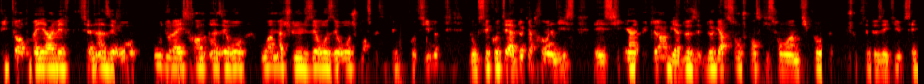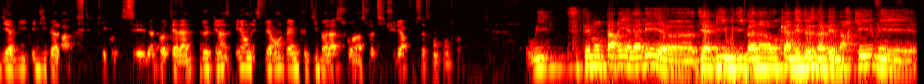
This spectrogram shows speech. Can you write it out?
victoire du Bayern Leverkusen 1-0 ou de l'Ice 1-0 ou un match nul 0-0, je pense que c'était possible. Donc c'est coté à 2,90. Et s'il y a un buteur, il y a deux, deux garçons, je pense, qui sont un petit peu sur ces deux équipes, c'est Diaby et Dybala. Qui c'est la cote à la 2,15 et en espérant quand même que Dybala soit, titulaire pour cette rencontre. Oui, c'était mon pari à l'aller. Euh, Diaby ou Dybala, aucun des deux n'avait marqué, mais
